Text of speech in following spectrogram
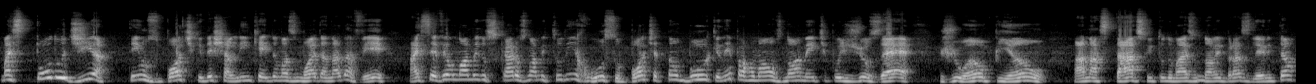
Mas todo dia tem uns bots que deixa link aí de umas moedas nada a ver. Aí você vê o nome dos caras, os nomes tudo em russo. O bot é tão burro que nem para arrumar uns nomes aí tipo de José, João, Peão, Anastácio e tudo mais, um nome brasileiro. Então,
